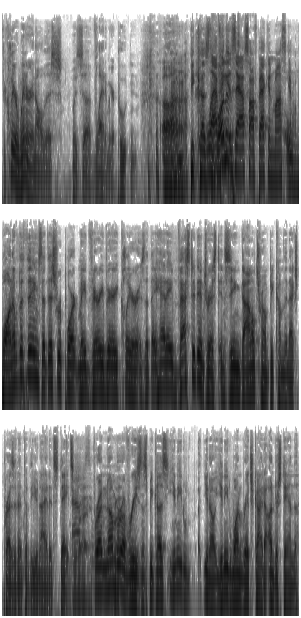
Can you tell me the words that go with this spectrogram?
the clear winner in all this was uh, Vladimir Putin, um, because Laughing one of his the- ass off back in Moscow. one of the things that this report made very, very clear is that they had a vested interest in seeing Donald Trump become the next president of the United States for a number of reasons. Because you need, you know, you need one rich guy to understand the,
